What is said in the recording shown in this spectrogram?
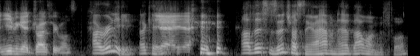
and you even get drive-through ones. Oh, really? Okay. Yeah, yeah. Oh, this is interesting. I haven't heard that one before.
